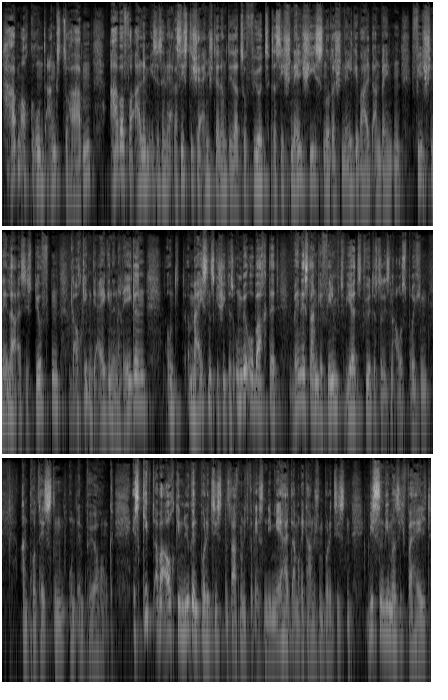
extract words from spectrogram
haben auch Grund, Angst zu haben. Aber vor allem ist es eine rassistische Einstellung, die dazu führt, dass sie schnell schießen oder schnell Gewalt anwenden. Viel schneller, als sie es dürften. Auch gegen die eigenen Regeln. Und meistens geschieht das unbeobachtet. Wenn es dann gefilmt wird, führt es zu diesen Ausbrüchen an Protesten und Empörung. Es gibt aber auch genügend Polizisten, das darf man nicht vergessen. Die Mehrheit der amerikanischen Polizisten wissen, wie man sich verhält,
